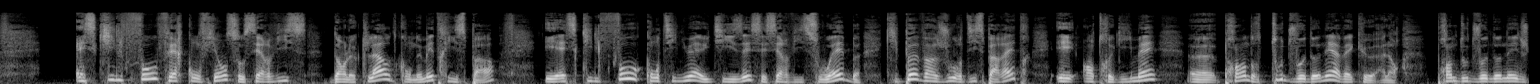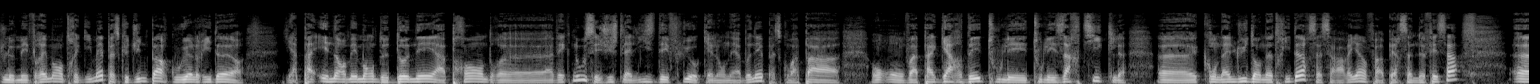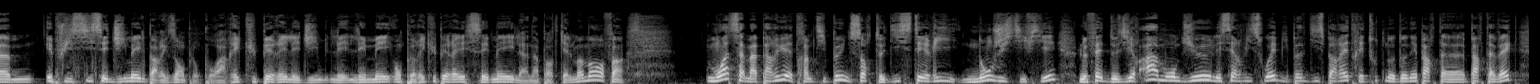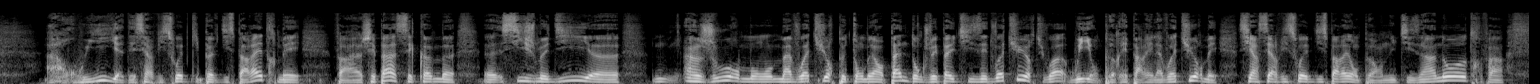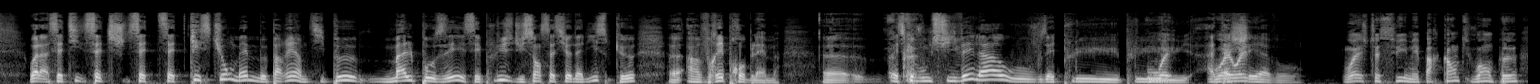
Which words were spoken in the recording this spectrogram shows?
est-ce qu'il faut faire confiance aux services dans le cloud qu'on ne maîtrise pas Et est-ce qu'il faut continuer à utiliser ces services web qui peuvent un jour disparaître et, entre guillemets, euh, prendre toutes vos données avec eux? Alors, prendre toutes vos données, je le mets vraiment entre guillemets parce que d'une part Google Reader, il n'y a pas énormément de données à prendre euh, avec nous, c'est juste la liste des flux auxquels on est abonné parce qu'on va pas on, va pas garder tous les tous les articles euh, qu'on a lus dans notre Reader, ça sert à rien, enfin personne ne fait ça. Euh, et puis si c'est Gmail par exemple, on pourra récupérer les, les, les mails, on peut récupérer ces mails à n'importe quel moment. Enfin, moi, ça m'a paru être un petit peu une sorte d'hystérie non justifiée, le fait de dire ah mon Dieu, les services web ils peuvent disparaître et toutes nos données partent, partent avec. Alors oui, il y a des services web qui peuvent disparaître, mais enfin, je sais pas, c'est comme euh, si je me dis euh, un jour mon ma voiture peut tomber en panne, donc je vais pas utiliser de voiture, tu vois. Oui, on peut réparer la voiture, mais si un service web disparaît, on peut en utiliser un autre. Enfin, voilà, cette cette cette, cette question même me paraît un petit peu mal posée et c'est plus du sensationnalisme que euh, un vrai problème. Est-ce que vous me suivez là ou vous êtes plus plus attaché à vos oui, je te suis, mais par contre, tu vois, on peut,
